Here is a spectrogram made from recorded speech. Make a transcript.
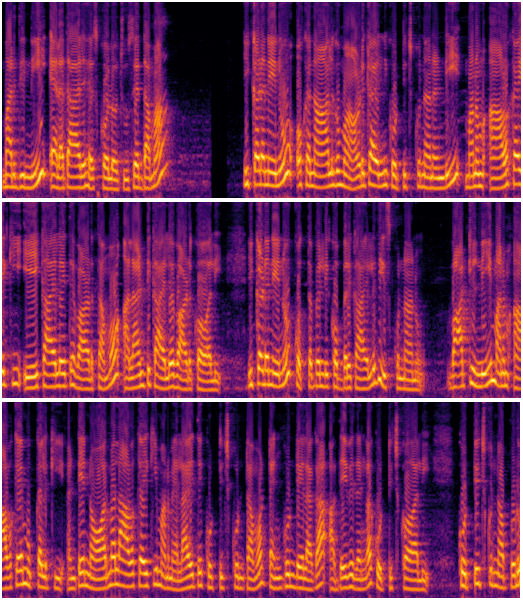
మరి దీన్ని ఎలా తయారు చేసుకోవాలో చూసేద్దామా? ఇక్కడ నేను ఒక నాలుగు మామిడికాయల్ని కొట్టించుకున్నానండి. మనం ఆవకాయకి ఏ కాయలైతే వాడతామో అలాంటి కాయలే వాడుకోవాలి. ఇక్కడ నేను కొత్తపల్లి కొబ్బరికాయలు తీసుకున్నాను. వాటిని మనం ఆవకాయ ముక్కలకి అంటే నార్మల్ ఆవకాయకి మనం ఎలా అయితే కొట్టించుకుంటామో టెంక్ ఉండేలాగా అదే విధంగా కొట్టించుకోవాలి. కొట్టించుకున్నప్పుడు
